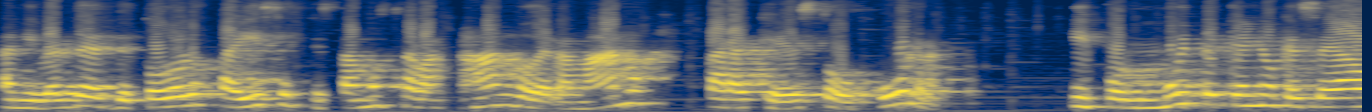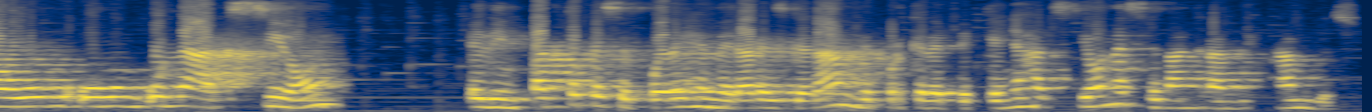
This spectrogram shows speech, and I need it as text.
a nivel de, todos los países que estamos trabajando de la mano para que esto ocurra. Y por muy pequeño que sea una acción, el impacto que se puede generar es grande, porque de pequeñas acciones se dan grandes cambios.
